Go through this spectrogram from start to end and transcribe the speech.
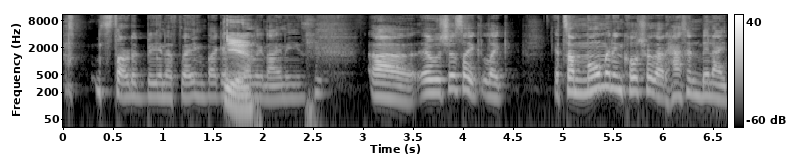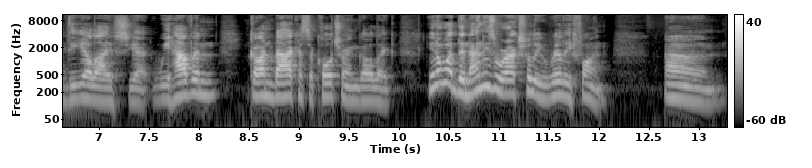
started being a thing back in Yeah. the early 90s. Uh, it was just like, like, it's a moment in culture that hasn't been idealized yet. We haven't gone back as a culture and go, like, you know what, the 90s were actually really fun. Um,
